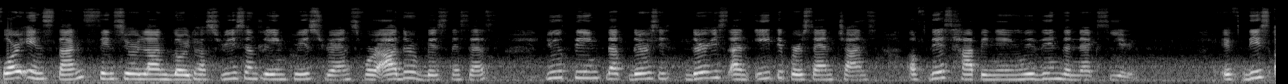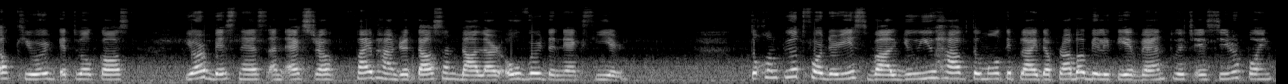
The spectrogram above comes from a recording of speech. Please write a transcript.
For instance, since your landlord has recently increased rents for other businesses, you think that there's, there is an 80% chance of this happening within the next year. If this occurred, it will cost your business an extra $500,000 over the next year. To compute for the risk value, you have to multiply the probability event, which is 0.8,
